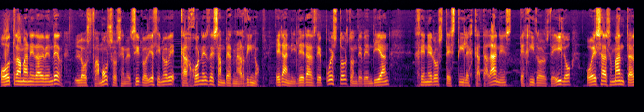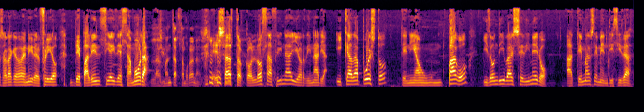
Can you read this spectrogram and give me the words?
Otra manera de vender, los famosos en el siglo XIX cajones de San Bernardino. Eran hileras de puestos donde vendían géneros textiles catalanes, tejidos de hilo o esas mantas, ahora que va a venir el frío, de Palencia y de Zamora. Las mantas zamoranas. Exacto, con loza fina y ordinaria. Y cada puesto tenía un pago y dónde iba ese dinero a temas de mendicidad,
